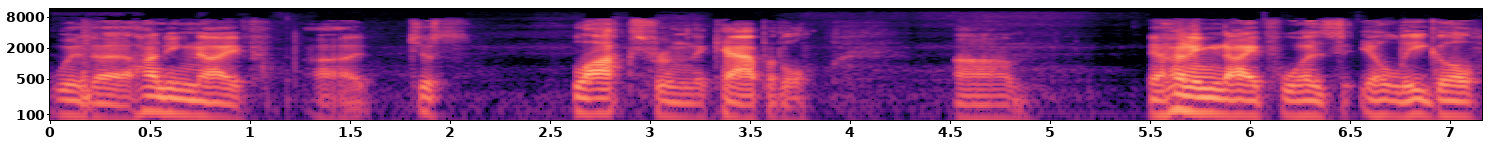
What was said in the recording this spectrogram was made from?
with a hunting knife just blocks from the Capitol. Um, the hunting knife was illegal.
